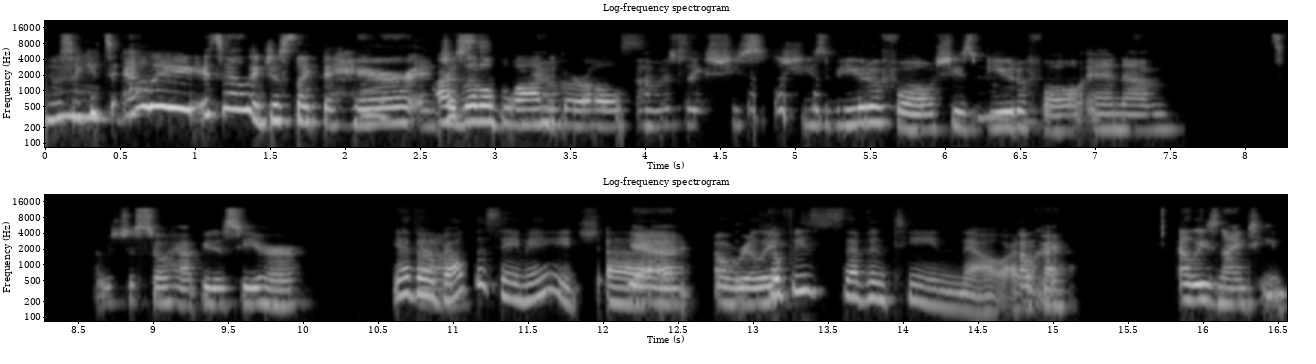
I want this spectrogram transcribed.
I was like, it's Ellie, it's Ellie, just like the hair and our just, little blonde you know, girls. I was like, she's she's beautiful, she's beautiful, and um, I was just so happy to see her. Yeah, they're um, about the same age. Uh, yeah. Oh, really? Sophie's seventeen now. okay. Know. Ellie's nineteen.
